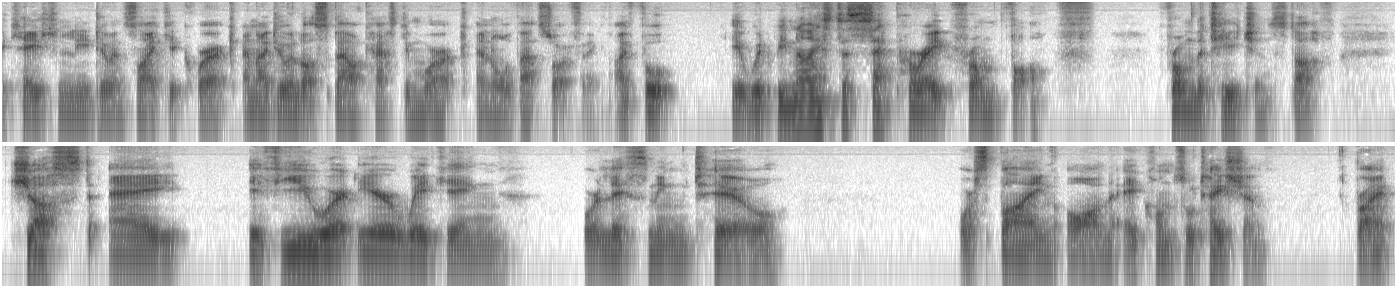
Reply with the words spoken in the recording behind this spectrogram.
occasionally doing psychic work and I do a lot of spell casting work and all that sort of thing. I thought it would be nice to separate from Thoth, from the teaching stuff. Just a, if you were earwigging or listening to or spying on a consultation, right?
